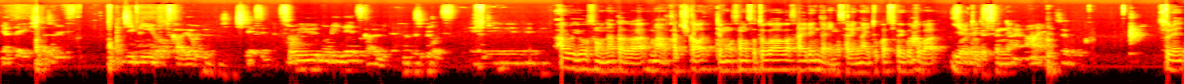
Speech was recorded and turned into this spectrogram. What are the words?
やったりしたじゃないですか。GPU を使うように指定するみたいな。そういうノリで使うみたいな話っぽいです。ある要素の中が、まあ書き換わっても、その外側が再レンダリングされないとか、そういうことが言えるとですよね。はい。はいそういうことか。それ、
